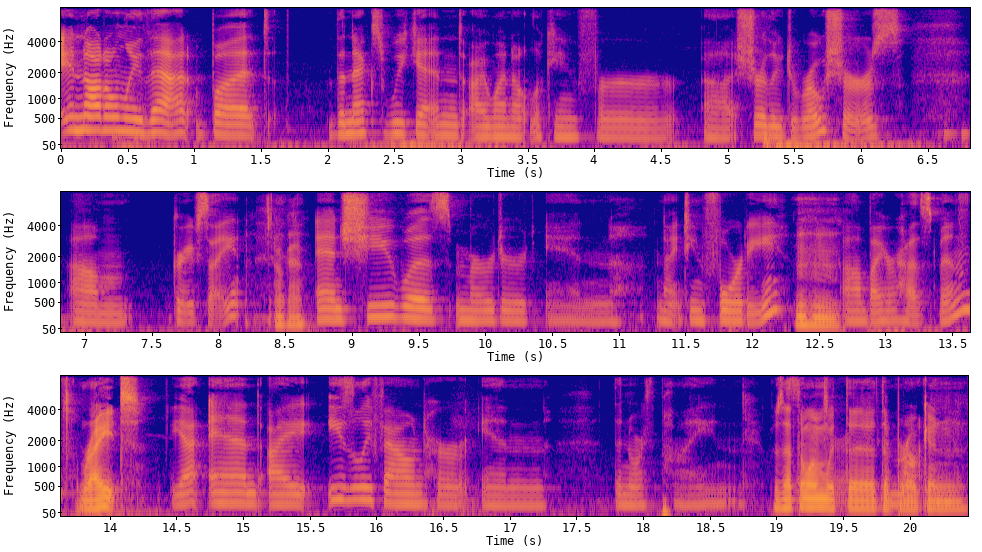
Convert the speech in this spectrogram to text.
and not only that, but the next weekend I went out looking for uh, Shirley DeRocher's um, gravesite, Okay. and she was murdered in 1940 Mm-hmm. uh, by her husband. Right. Yeah, and I easily found her in the North Pine. Was that the one with the, the broken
